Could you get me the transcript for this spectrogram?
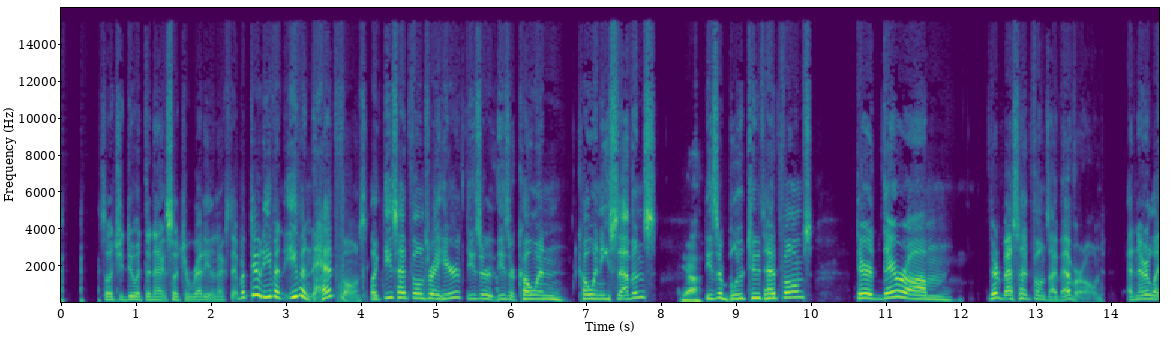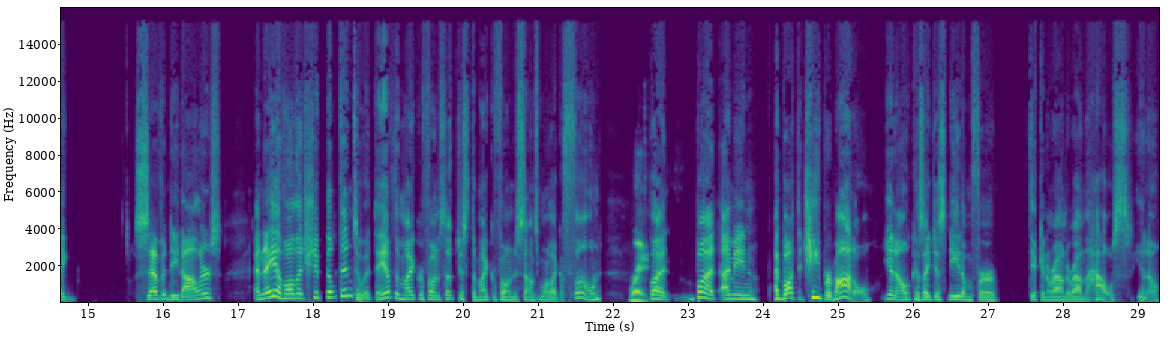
so that you do it the next so that you're ready the next day. But dude, even even headphones, like these headphones right here, these are these are Cowin Cowin E7s. Yeah, These are Bluetooth headphones. They're they're um they're the best headphones I've ever owned. And they're like seventy dollars. And they have all that shit built into it. They have the microphone. It's not just the microphone that sounds more like a phone. right. But but I mean, I bought the cheaper model, you know, because I just need them for dicking around around the house. You know,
